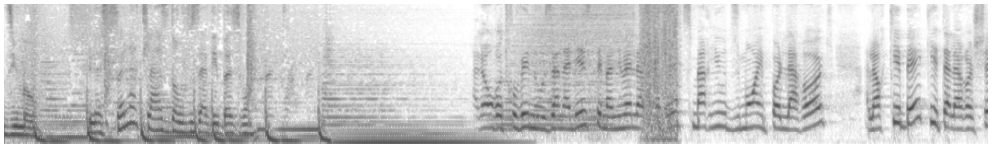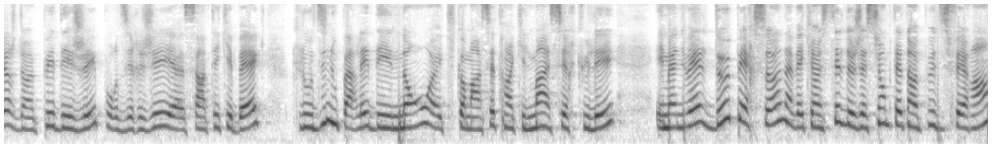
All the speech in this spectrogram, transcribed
Dumont, le seul atlas dont vous avez besoin. Allons retrouver nos analystes Emmanuel Latraverse, Mario Dumont et Paul Larocque. Alors, Québec est à la recherche d'un PDG pour diriger euh, Santé Québec. Claudie nous parlait des noms euh, qui commençaient tranquillement à circuler. Emmanuel, deux personnes avec un style de gestion peut-être un peu différent.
